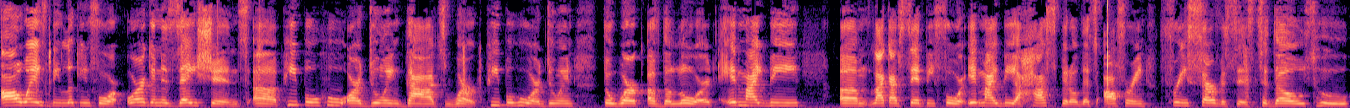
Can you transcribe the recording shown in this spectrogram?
Always be looking for organizations, uh, people who are doing God's work, people who are doing the work of the Lord. It might be, um, like I've said before, it might be a hospital that's offering free services to those who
